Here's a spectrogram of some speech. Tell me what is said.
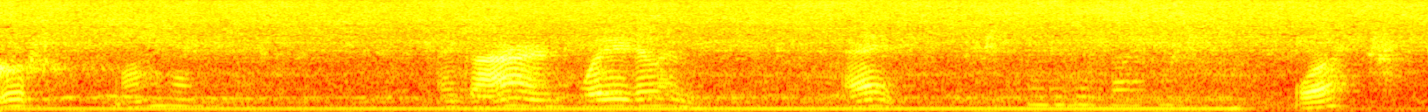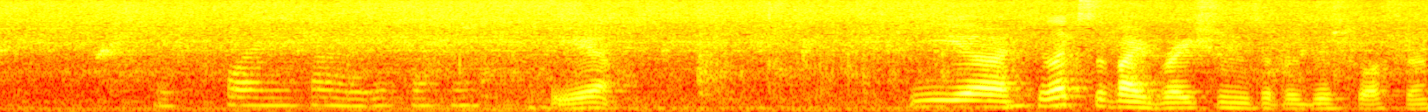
Oop. Okay. Hey, Darn, what are you doing? Hey, what? Yeah. He, uh, he likes the vibrations of the dishwasher.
